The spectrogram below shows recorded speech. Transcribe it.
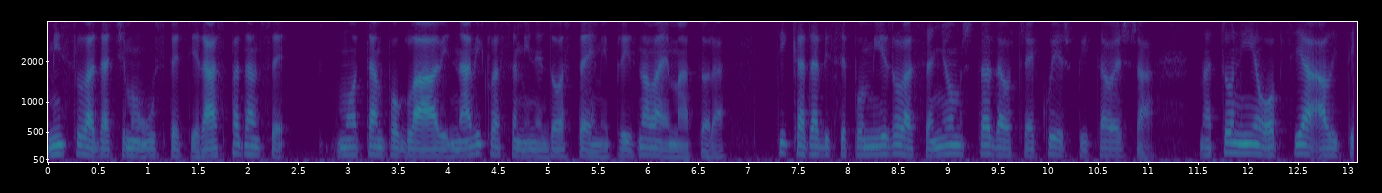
Mislila da ćemo uspeti. Raspadam se, motam po glavi. Navikla sam i nedostaje mi, priznala je Matora. Ti kada bi se pomirila sa njom, šta da očekuješ, pitao je Ša. Ma to nije opcija, ali te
